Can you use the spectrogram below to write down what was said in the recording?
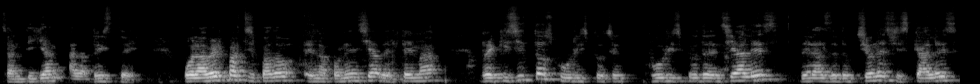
Santillán Alatriste por haber participado en la ponencia del tema Requisitos jurisprudenciales de las deducciones fiscales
